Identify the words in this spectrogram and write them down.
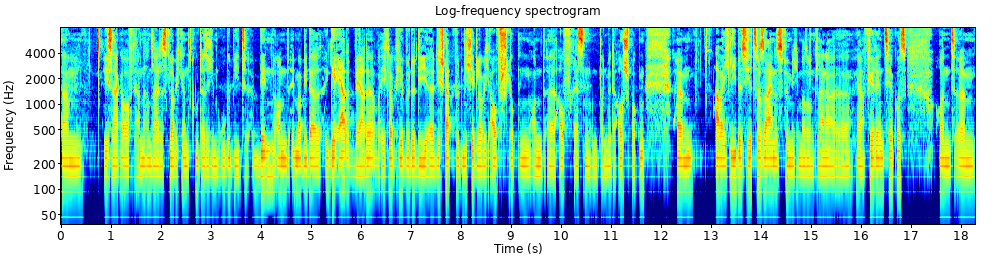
Ähm, ich sage aber auf der anderen Seite ist, glaube ich, ganz gut, dass ich im Ruhrgebiet bin und immer wieder geerdet werde. Ich glaube, hier würde die, äh, die Stadt würde mich hier, glaube ich, aufschlucken und äh, auffressen und dann wieder ausspucken. Ähm, aber ich liebe es, hier zu sein. Das ist für mich immer so ein kleiner äh, ja, Ferienzirkus. Und ähm,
